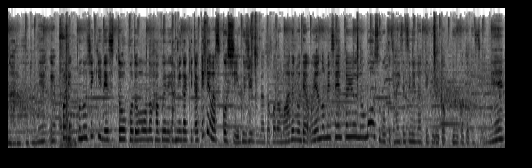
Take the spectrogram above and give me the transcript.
なるほどね。やっぱりこの時期ですと子供の歯磨きだけでは少し不十分なところもあるので、親の目線というのもすごく大切になってくるということですよね。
